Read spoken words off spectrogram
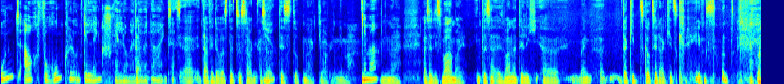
und auch Furunkel- und Gelenkschwellungen, Da- da wird da eingesetzt. Äh, darf ich da was dazu sagen? Also, Ja. das tut man, glaube ich, nicht mehr. Nimmer? Nein. Also, das war einmal interessant. Es war natürlich, äh, mein, äh, da gibt es Gott sei Dank jetzt Cremes und da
